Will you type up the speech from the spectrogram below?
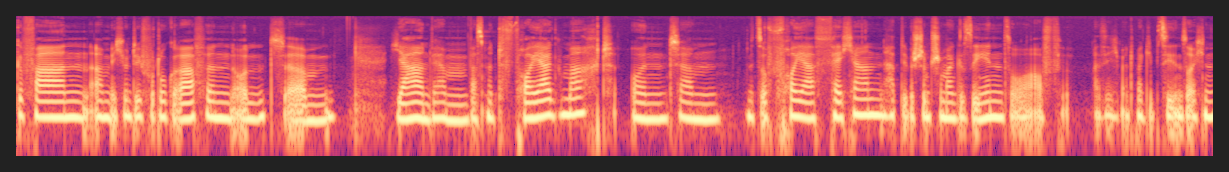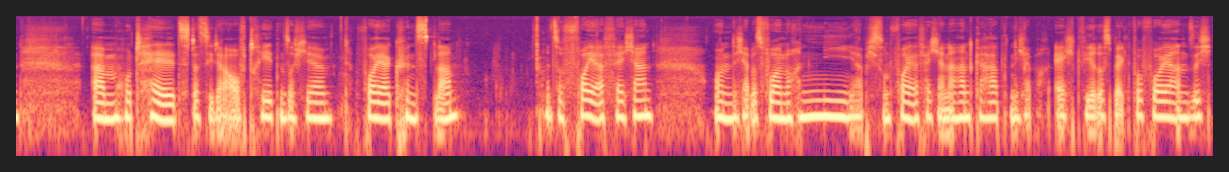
gefahren. Ähm, ich und die Fotografin und ähm, ja, und wir haben was mit Feuer gemacht und ähm, mit so Feuerfächern. Habt ihr bestimmt schon mal gesehen, so auf, weiß ich, manchmal gibt es sie in solchen ähm, Hotels, dass sie da auftreten, solche Feuerkünstler mit so Feuerfächern. Und ich habe es vorher noch nie, habe ich so ein Feuerfächer in der Hand gehabt und ich habe auch echt viel Respekt vor Feuer an sich.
